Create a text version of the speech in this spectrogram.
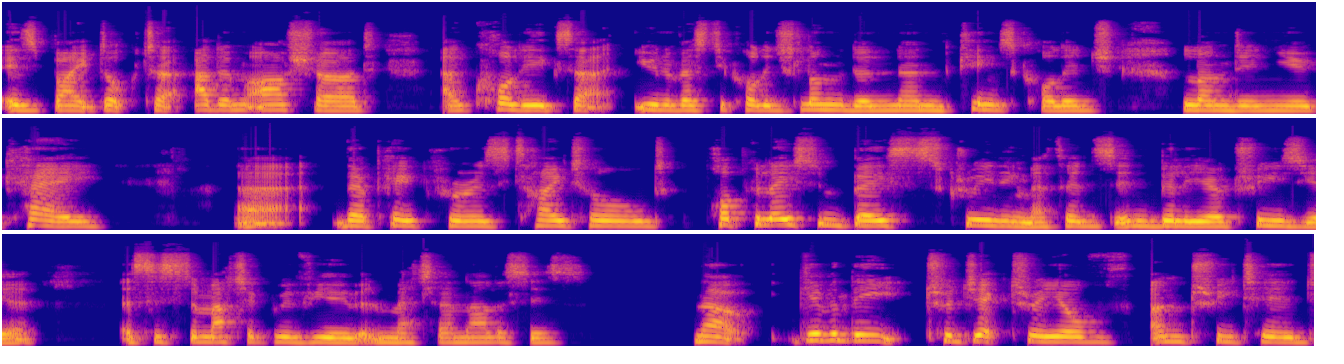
is by Dr. Adam Arshad and colleagues at University College London and King's College London, UK. Uh, their paper is titled Population Based Screening Methods in Biliary Atresia, a Systematic Review and Meta Analysis. Now, given the trajectory of untreated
